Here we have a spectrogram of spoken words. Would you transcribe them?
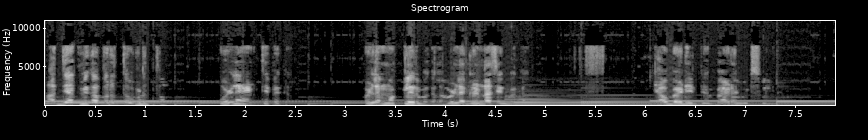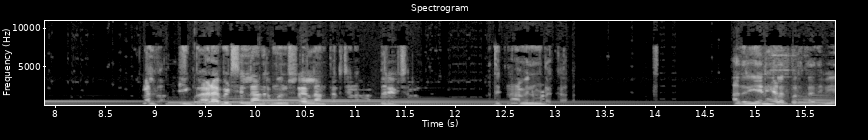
ಆಧ್ಯಾತ್ಮಿಕ ಬರುತ್ತೋ ಬಿಡುತ್ತೋ. ಒಳ್ಳೆ ಹೆಂಡತಿ ಬೇಕಲ್ಲ. ಒಳ್ಳೆ ಮಕ್ಳು ಇರ್ಬೇಕಲ್ಲ. ಒಳ್ಳೆ ಗಂಡ ಸಿಗ್ಬೇಕಲ್ಲ. ಯಾವ ಬ್ಯಾಡ್ ಬ್ಯಾಡ ಬಿಡ್ಸಿಲ್ಲ ಅಲ್ವಾ? ಈಗ ಬ್ಯಾಡ ಬಿಡ್ಸಿಲ್ಲ ಅಂದ್ರೆ ಮನುಷ್ಯರೇ ಇಲ್ಲ ಅಂತಾರೆ ಜನ. ಬೇರೆ ವಿಚಾರ. ಅದಕ್ಕೆ ನಾವೇನ್ ಮಾಡಕ್ಕಾಗಲ್ಲ. ಆದ್ರೆ ಏನ್ ಹೇಳಕ್ ಬರ್ತಾ ಇದೀವಿ?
